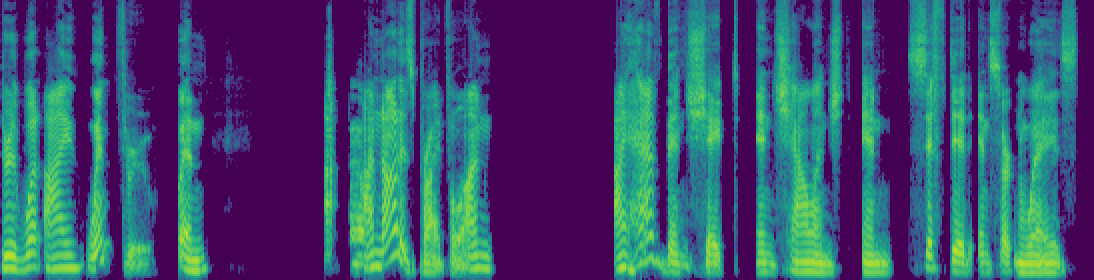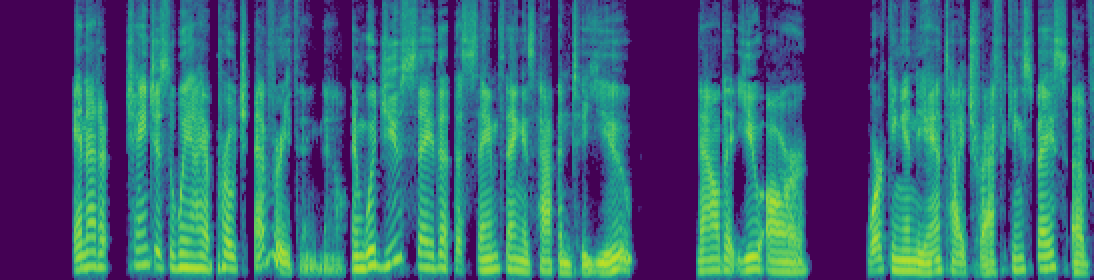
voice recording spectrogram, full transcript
through what I went through. And I, I'm not as prideful. I'm, I have been shaped and challenged and sifted in certain ways. And that changes the way I approach everything now. And would you say that the same thing has happened to you now that you are working in the anti trafficking space of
